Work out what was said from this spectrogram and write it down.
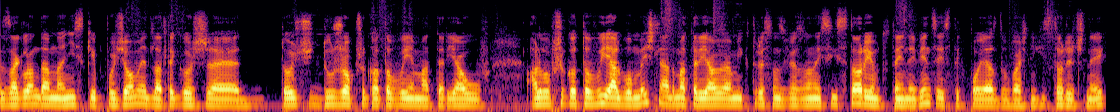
zaglądam na niskie poziomy, dlatego że dość dużo przygotowuję materiałów albo przygotowuję, albo myślę nad materiałami, które są związane z historią. Tutaj najwięcej z tych pojazdów właśnie historycznych.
